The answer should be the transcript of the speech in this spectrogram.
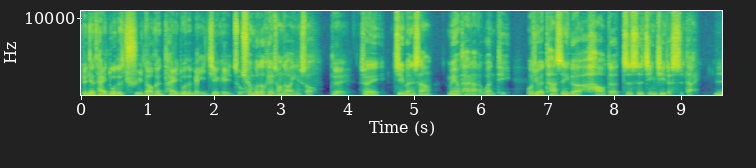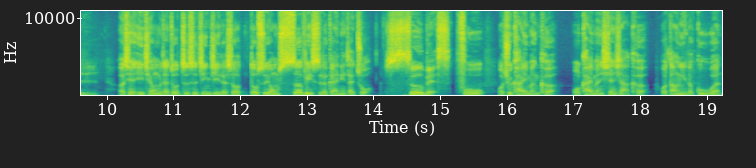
人家太多的渠道跟太多的媒介可以做，全部都可以创造营收。对，所以基本上没有太大的问题。我觉得它是一个好的知识经济的时代。嗯，而且以前我们在做知识经济的时候，都是用 service 的概念在做 service 服务。我去开一门课，我开一门线下课。我当你的顾问，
